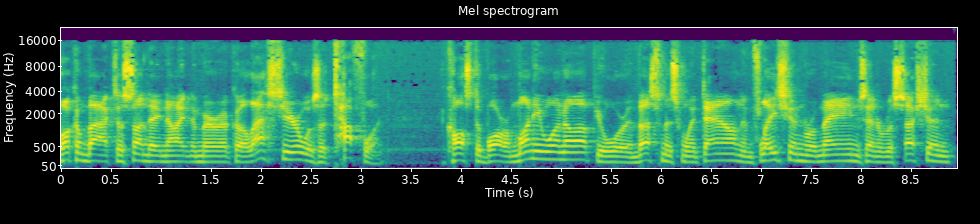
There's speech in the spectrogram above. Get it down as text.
Welcome back to Sunday Night in America. Last year was a tough one. The cost to borrow money went up, your investments went down, inflation remains, and a recession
